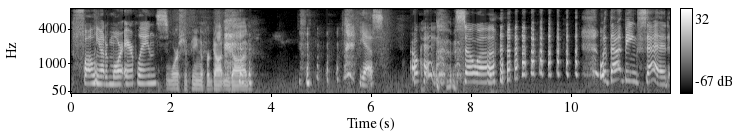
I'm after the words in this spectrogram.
Falling out of more airplanes. worshiping a forgotten god. Yes. Okay. so, uh, with that being said,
